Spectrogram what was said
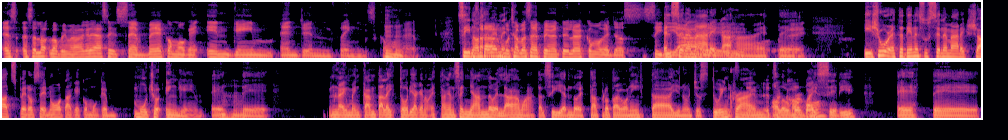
es, eso es lo, lo, primero que quería decir, se ve como que in-game engine things, como que... Sí, no o sea, se ven... Muchas veces el primer trailer es como que just CGI. El cinematic, ajá, este... okay. Y sure, este tiene sus cinematic shots, pero se nota que como que mucho in-game. Este... like, me encanta la historia que nos están enseñando, ¿verdad? Vamos a estar siguiendo esta protagonista, you know, just doing crime it's all over couple. Vice City. Este.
